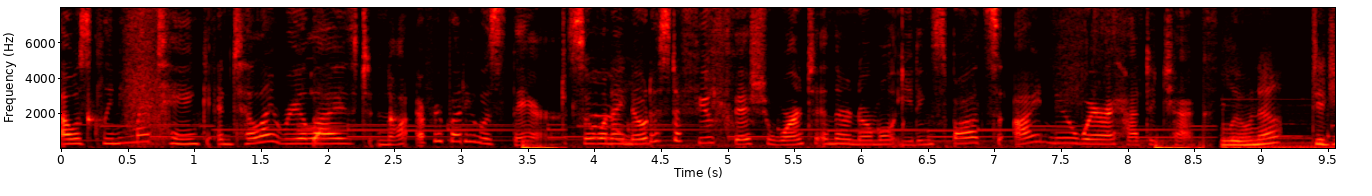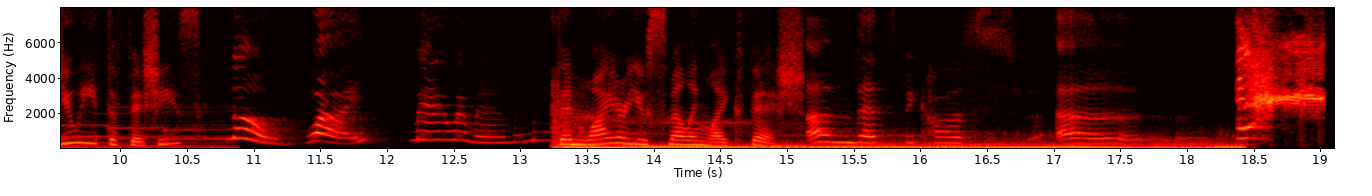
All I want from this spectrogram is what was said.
I was cleaning my tank until I realized not everybody was there. So when I noticed a few fish weren't in their normal eating spots, I knew where I had to check. Luna, did you eat the fishies? No, why? Then why are you smelling like fish? Um, that's because uh,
